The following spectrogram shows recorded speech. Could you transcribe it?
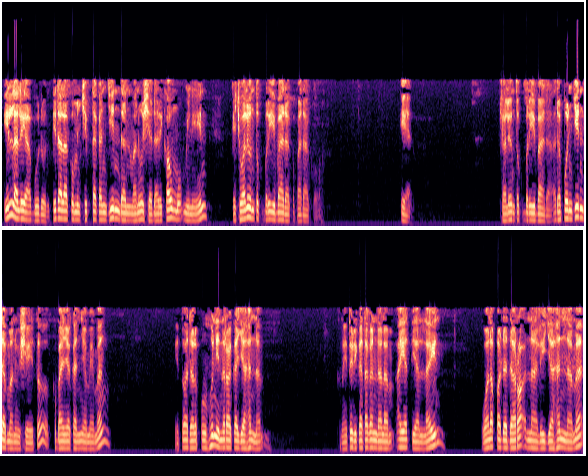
illa liya'budun. Tidaklah aku menciptakan jin dan manusia dari kaum mukminin kecuali untuk beribadah kepadaku. Iya. Kecuali untuk beribadah. Adapun jin dan manusia itu kebanyakannya memang itu adalah penghuni neraka jahanam. Karena itu dikatakan dalam ayat yang lain, "Walaqad dara'na li jahannama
